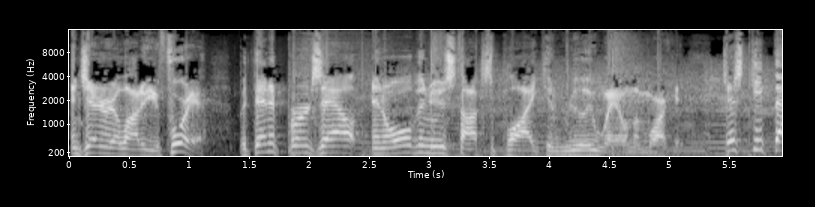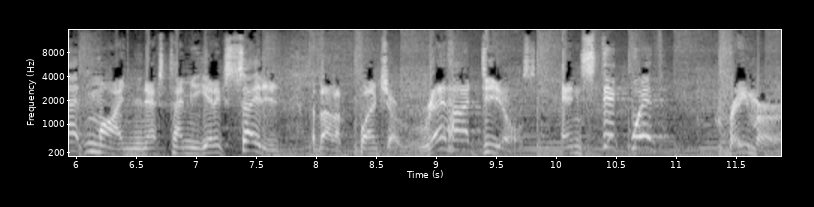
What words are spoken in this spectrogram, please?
and generate a lot of euphoria but then it burns out and all the new stock supply can really weigh on the market. Just keep that in mind the next time you get excited about a bunch of red hot deals. And stick with Cramer.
